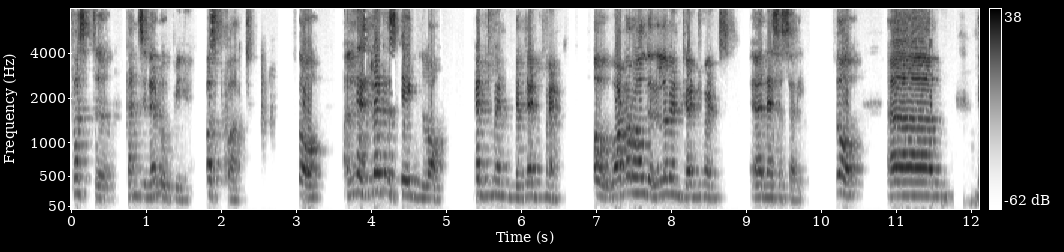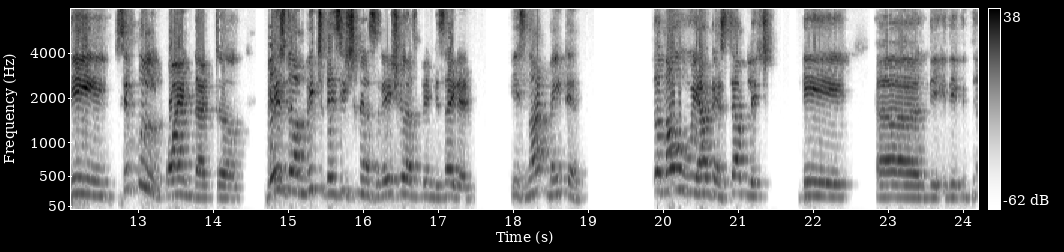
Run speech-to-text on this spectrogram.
first uh, considered opinion, first part. So, uh, let, us take law, judgment by judgment. Oh, what are all the relevant judgments uh, necessary? So, um, the simple point that uh, based on which decision as ratio has been decided is not maintained. So now we have to establish the, uh, the, the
